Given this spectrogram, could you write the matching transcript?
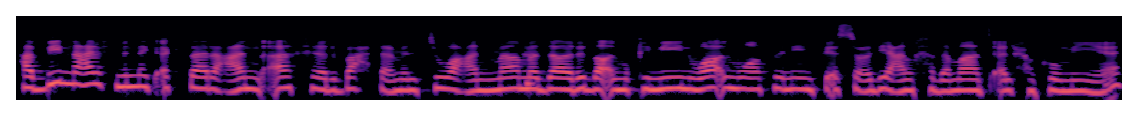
حابين نعرف منك أكثر عن آخر بحث عملتوه عن ما مدى رضا المقيمين والمواطنين في السعودية عن الخدمات الحكومية؟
